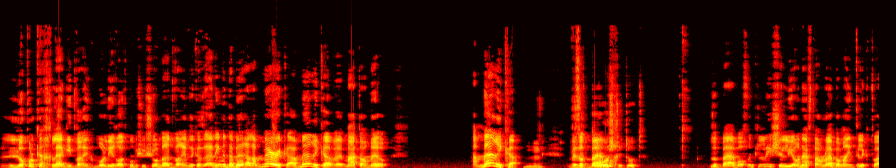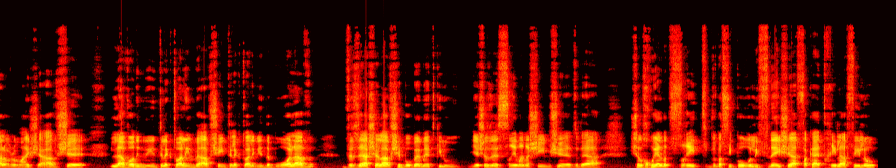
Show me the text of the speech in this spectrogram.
לא כל כך להגיד דברים כמו לראות כמו מישהו שאומר דברים, זה כזה, אני מדבר על אמריקה, אמריקה, ומה אתה אומר? אמריקה! וזאת בעיה, תראו שחיתות. זאת בעיה באופן כללי, שליונה אף פעם לא היה במאי אינטלקטואל, אבל במאי שאהב לעבוד עם אינטלקטואלים ואהב שאינטלקטואלים ידברו עליו. וזה השלב שבו באמת כאילו יש איזה 20 אנשים שאתה יודע שלחו יד בתסריט ובסיפור לפני שההפקה התחילה אפילו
